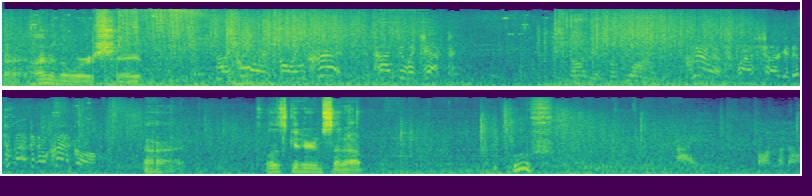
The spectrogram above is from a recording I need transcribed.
Alright, I'm in the worst shape. My core is going crit. Time to eject. Target acquired. Clear that splash target. It's about to go critical. Alright. let's get here and set up. Oof. Aye. On my now.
